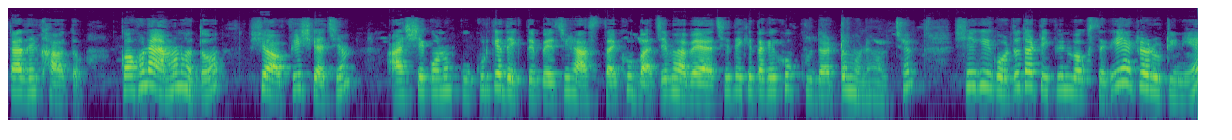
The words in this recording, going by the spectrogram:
তাদের খাওয়াতো। কখনো এমন হতো, সে অফিস গেছে আর সে কোনো কুকুরকে দেখতে পেয়েছে, রাস্তায় খুব বাজেভাবে আছে, দেখে তাকে খুব ক্ষুধার্ত মনে হচ্ছে। সে কী করতো, তার টিফিন বক্স থেকেই একটা রুটি নিয়ে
